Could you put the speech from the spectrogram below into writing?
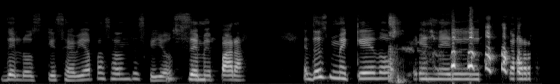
de los que se había pasado antes que yo se me para. Entonces me quedo en el carro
